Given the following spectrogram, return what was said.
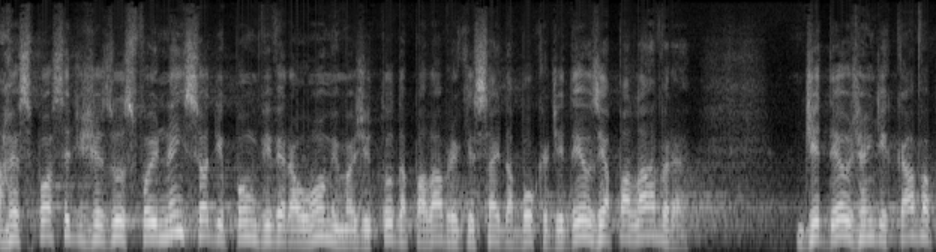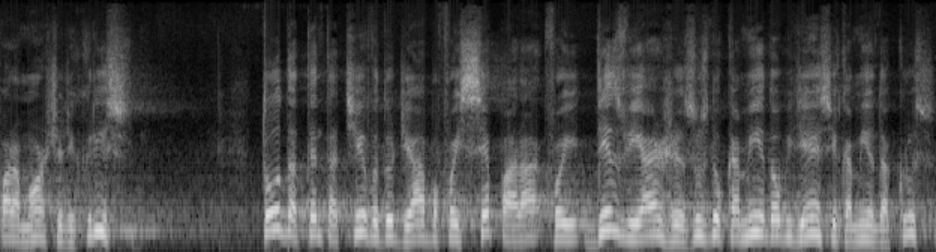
A resposta de Jesus foi: nem só de pão viverá o homem, mas de toda a palavra que sai da boca de Deus, e a palavra de Deus já indicava para a morte de Cristo. Toda a tentativa do diabo foi separar, foi desviar Jesus do caminho da obediência e caminho da cruz.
